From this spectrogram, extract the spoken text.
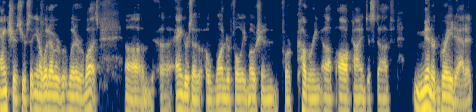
anxious you're so you know whatever whatever it was. Um, uh, anger is a, a, wonderful emotion for covering up all kinds of stuff. Men are great at it.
